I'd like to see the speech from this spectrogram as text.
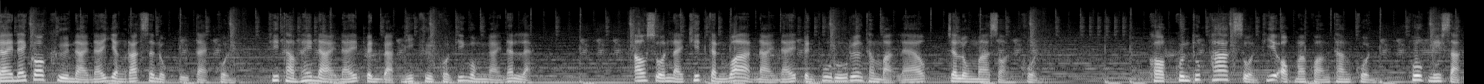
นายไนก็คือนายไนยังรักสนุกอยู่แต่คน ที่ทำให้นายไนเป็นแบบนี้คือคนที่งมงายนั่นแหละ เอาส่วนไหนคิดกันว่านายไนเป็นผู้รู้เรื่องธรรมะแล้ว จะลงมาสอนคน ขอบคุณทุกภาคส่วนที่ออกมาขวางทางคน พวกนิสัก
